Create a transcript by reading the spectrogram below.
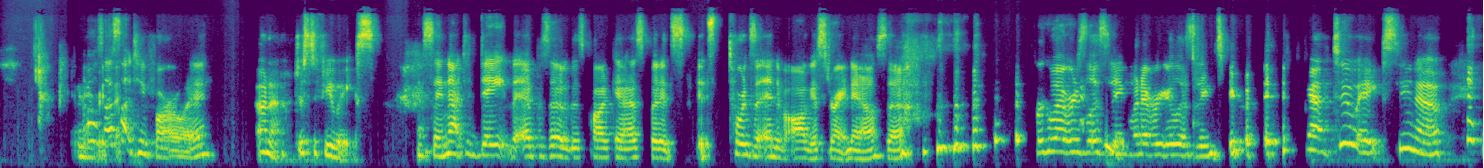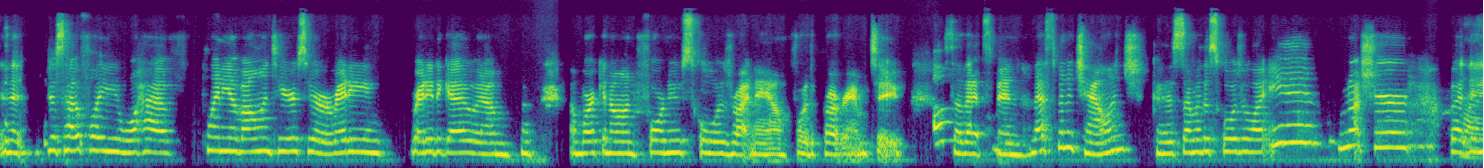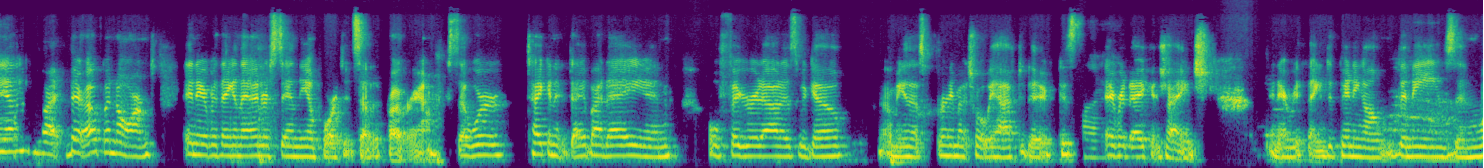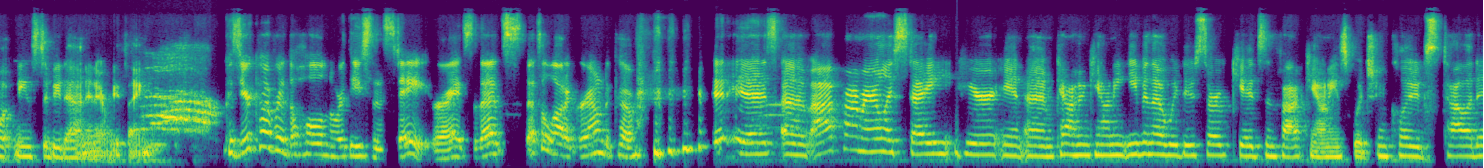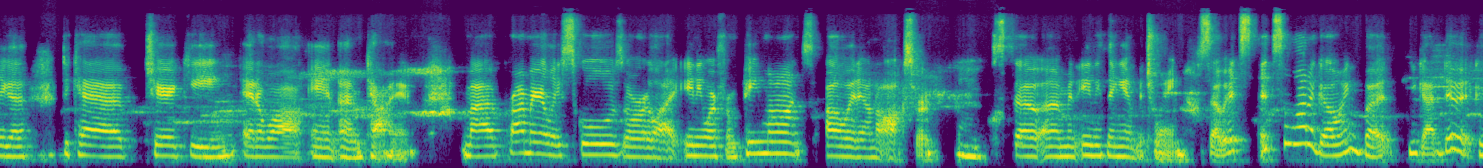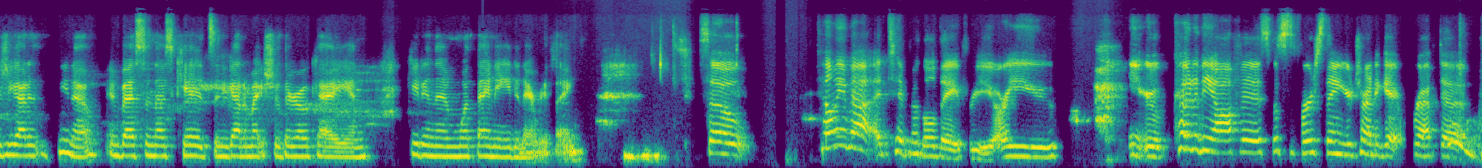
Oh, so that's not too far away. Oh no, just a few weeks. I say not to date the episode of this podcast, but it's it's towards the end of August right now. So for whoever's listening, whenever you're listening to it. Yeah, two weeks, you know. And then just hopefully you will have plenty of volunteers who are ready and ready to go. And I'm I'm working on four new schools right now for the program too. Oh. So that's been that's been a challenge because some of the schools are like, yeah, I'm not sure. But right. then the others like they're open armed and everything and they understand the importance of the program. So we're taking it day by day and we'll figure it out as we go. I mean, that's pretty much what we have to do because right. every day can change and everything depending on the needs and what needs to be done and everything because you're covering the whole northeastern state, right? So that's that's a lot of ground to cover. it is. Um, I primarily stay here in um, Calhoun County, even though we do serve kids in five counties, which includes Talladega, DeKalb, Cherokee, Etowah, and um, Calhoun my primarily schools are like anywhere from Piedmont all the way down to Oxford. Mm-hmm. So um and anything in between. So it's it's a lot of going, but you got to do it because you got to you know invest in those kids and you got to make sure they're okay and getting them what they need and everything. So tell me about a typical day for you. Are you you go to the office? What's the first thing you're trying to get wrapped up?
